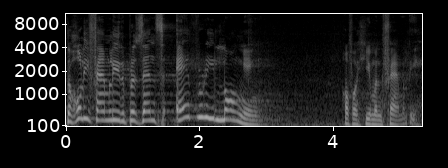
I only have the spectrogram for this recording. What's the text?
The Holy Family represents every longing of a human family.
